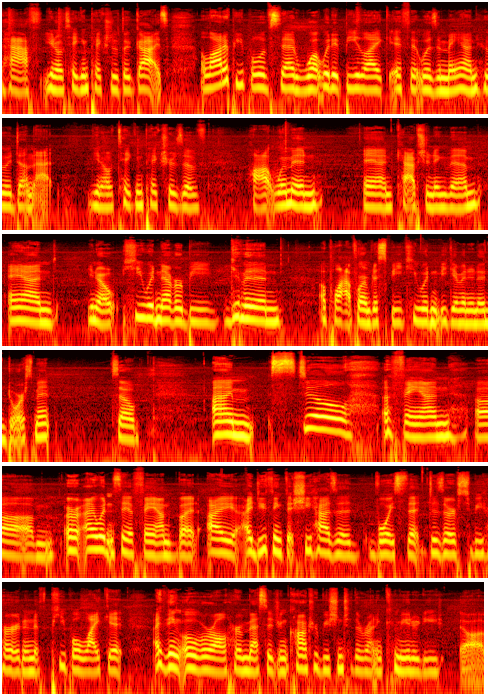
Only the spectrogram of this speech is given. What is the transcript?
half, you know, taking pictures of the guys. A lot of people have said, what would it be like if it was a man who had done that? You know, taking pictures of hot women and captioning them. And, you know, he would never be given a platform to speak, he wouldn't be given an endorsement. So I'm still a fan, um, or I wouldn't say a fan, but I, I do think that she has a voice that deserves to be heard. And if people like it, I think overall her message and contribution to the running community uh,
